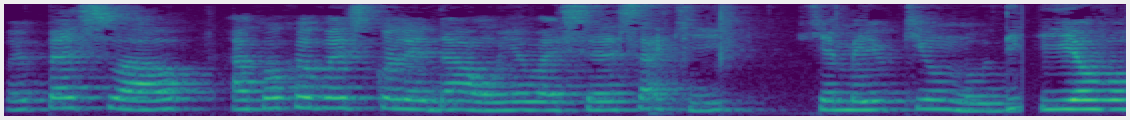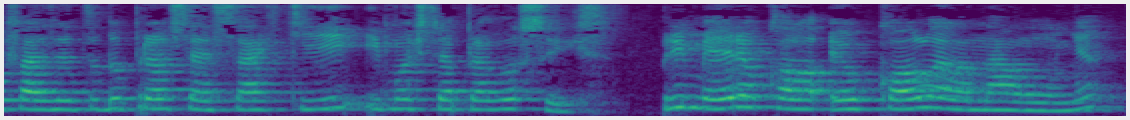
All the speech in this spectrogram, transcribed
Oi pessoal, a cor que eu vou escolher da unha vai ser essa aqui, que é meio que um nude. E eu vou fazer todo o processo aqui e mostrar pra vocês. Primeiro eu colo, eu colo ela na unha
